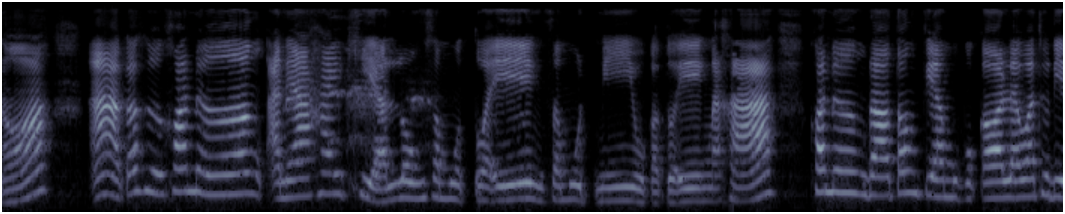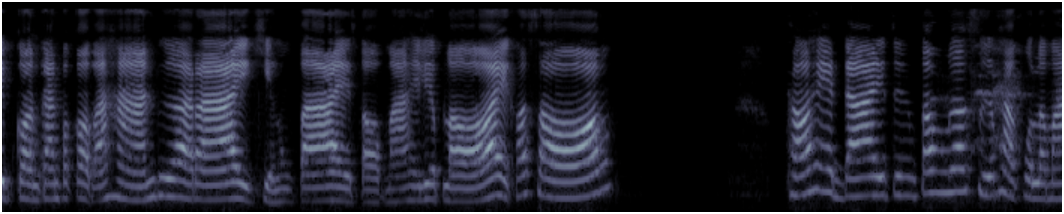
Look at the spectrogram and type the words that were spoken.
เนาะ อ่าก็คือข้อหนึ่งอันนี้ให้เขียนลงสมุดตัวเอง สมุดมีอยู่กับตัวเองนะคะ ข้อหนึ่งเราต้องเตรียมอุปกรณ์และวัตถุดิบก่อนการประกอบอาหารเพื่ออะไร เขียนลงไป ตอบมาให้เรียบร้อย ข้อสองเพราะเหตุใดจึงต้องเลือกซื้อผักผลไม้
